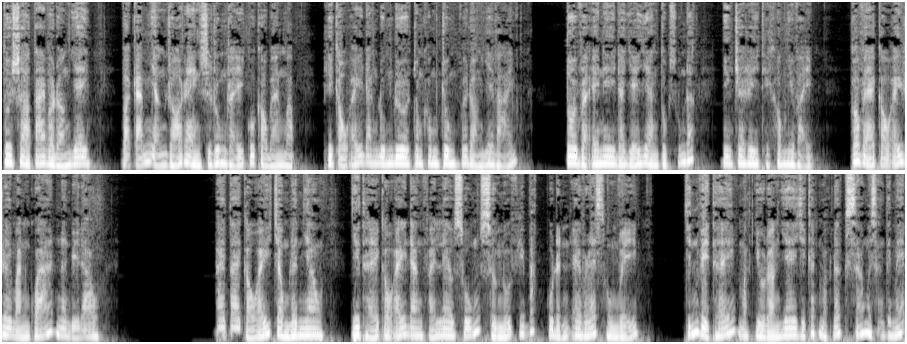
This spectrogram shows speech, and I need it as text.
Tôi sờ tay vào đoạn dây và cảm nhận rõ ràng sự run rẩy của cậu bạn mập khi cậu ấy đang đung đưa trong không trung với đoạn dây vải. Tôi và Annie đã dễ dàng tụt xuống đất, nhưng Jerry thì không như vậy. Có vẻ cậu ấy rơi mạnh quá nên bị đau. Hai tay cậu ấy chồng lên nhau, như thể cậu ấy đang phải leo xuống sườn núi phía bắc của đỉnh Everest hùng vĩ. Chính vì thế, mặc dù đoạn dây chỉ cách mặt đất 60cm,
